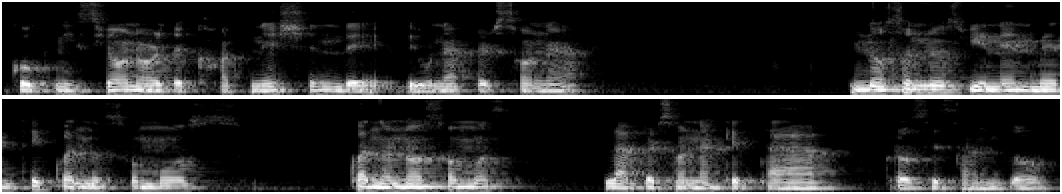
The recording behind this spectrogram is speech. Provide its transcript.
cognición o de cognition de, de, una persona, no solo nos viene en mente cuando somos, cuando no somos la persona que está procesando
